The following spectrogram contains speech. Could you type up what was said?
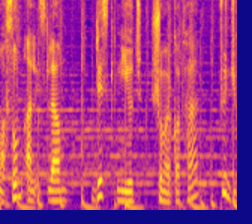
মাসুম আল ইসলাম, ডেস্ক নিউজ সময়ের কথা, টোয়েন্টি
